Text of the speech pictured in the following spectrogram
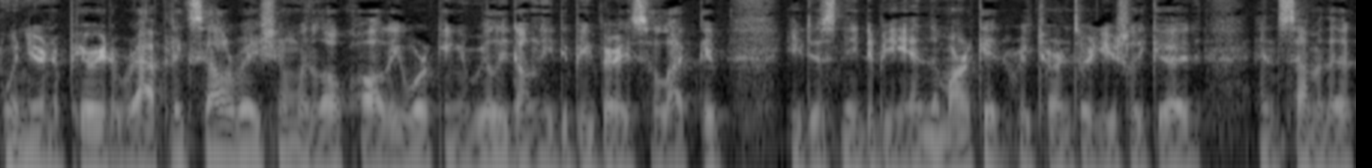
when you're in a period of rapid acceleration with low quality working, you really don't need to be very selective. You just need to be in the market. Returns are usually good. And some of the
